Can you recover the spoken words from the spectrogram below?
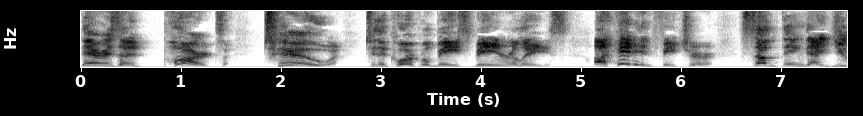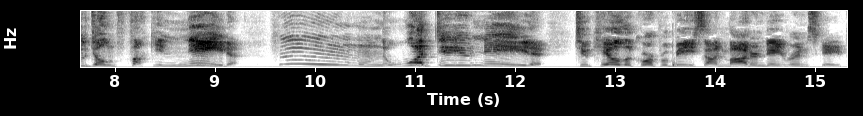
There is a part two to the Corporeal Beast being released. A hidden feature. Something that you don't fucking need. Hmm, what do you need to kill the Corporeal Beast on modern day RuneScape?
